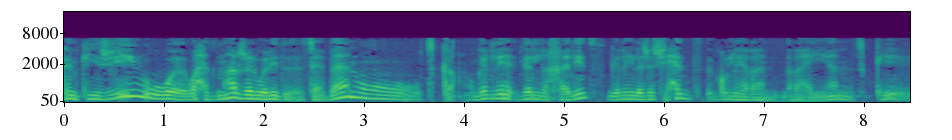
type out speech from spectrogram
كان كيجي وواحد النهار جا الوالد تعبان وتكا وقال لي قال خالد قال لي الا جا شي حد؟ قول ليه راه راه عيان تكي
